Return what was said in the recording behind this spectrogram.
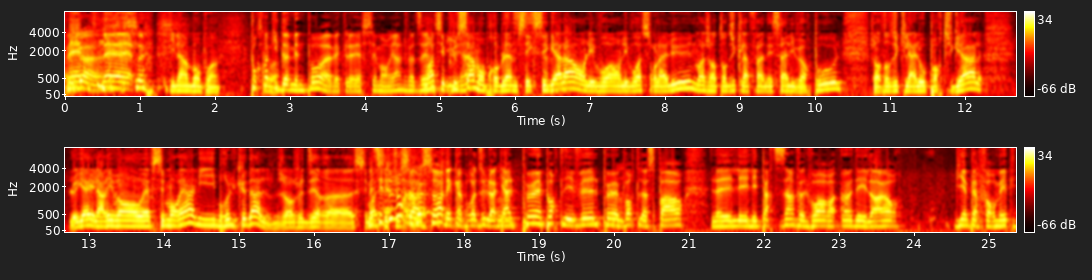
Mais, gars, mais Il a un bon point. Pourquoi C'est qu'il vrai. domine pas avec le FC Montréal, je veux dire? Moi, c'est plus ça mon problème, c'est que ces gars-là, on les voit, on les voit sur la lune. Moi, j'ai entendu que la fin est ça à Liverpool. J'ai entendu qu'il est allé au Portugal. Le gars, il arrive en FC Montréal, il brûle que dalle. Genre, je veux dire, euh, c'est Mais c'est toujours comme ça avec un produit local. Mm. Peu importe les villes, peu Mm. importe le sport, le- les, les partisans veulent voir un des leurs bien performer. Puis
